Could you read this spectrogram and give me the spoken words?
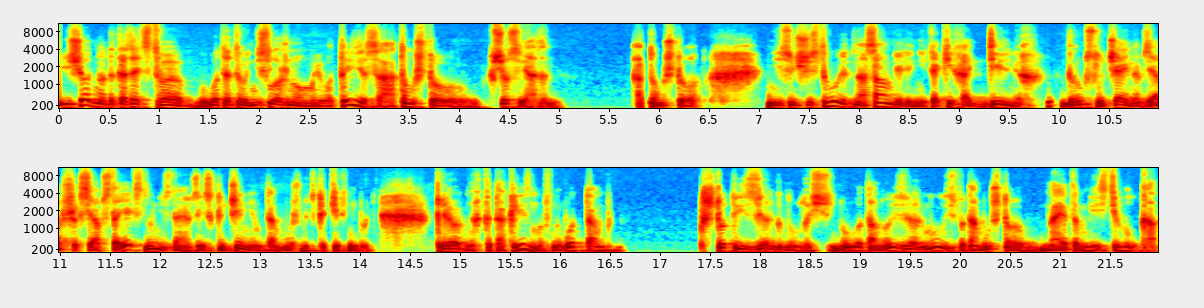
еще одно доказательство вот этого несложного моего тезиса о том, что все связано. О том, что не существует на самом деле никаких отдельных, вдруг случайно взявшихся обстоятельств, ну не знаю, за исключением там, может быть, каких-нибудь природных катаклизмов, ну вот там что-то извергнулось. Ну вот оно извергнулось, потому что на этом месте вулкан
